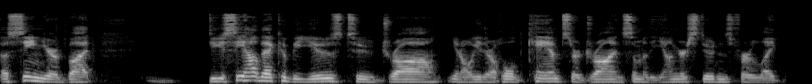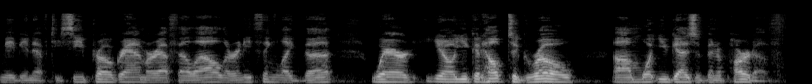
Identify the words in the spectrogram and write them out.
a senior, but do you see how that could be used to draw, you know, either hold camps or draw in some of the younger students for like maybe an FTC program or FLL or anything like that, where, you know, you could help to grow um, what you guys have been a part of?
